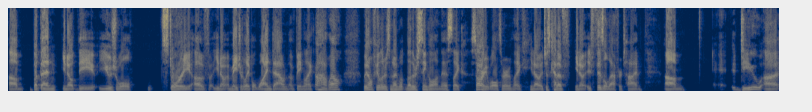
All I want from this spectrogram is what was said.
Um, but then, you know, the usual story of, you know, a major label wind down of being like, ah, oh, well, we don't feel there's another single on this. Like, sorry, Walter. Like, you know, it just kind of, you know, it fizzled after time. Um, do you, uh,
